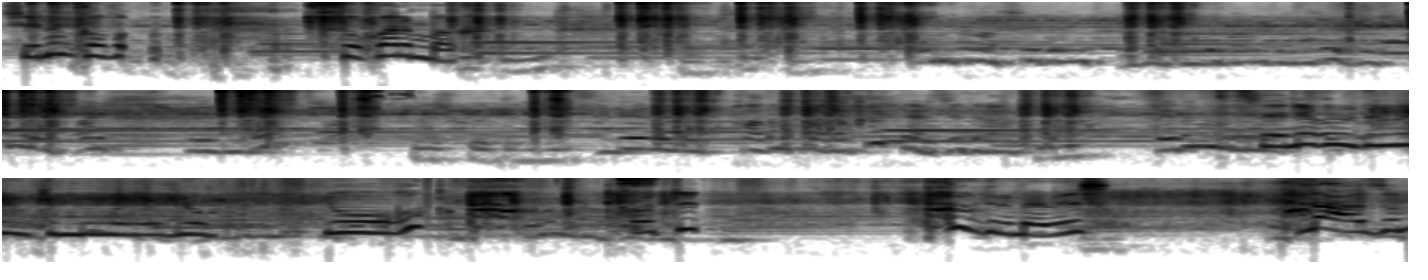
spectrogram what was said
Senin kafa sokarım bak. Kadın paylaşıyor terzidir abi. Dedim mi? Seni öldürmek için bunu yapıyorum. Yok. Atı öldürmemiz lazım.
